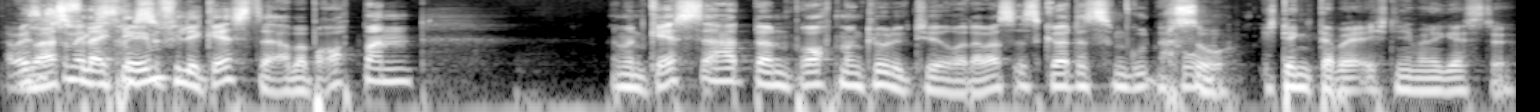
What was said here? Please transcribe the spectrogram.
Aber ist du hast vielleicht nicht extrem? so viele Gäste, aber braucht man, wenn man Gäste hat, dann braucht man Klolektüre, oder was? Ist, gehört das zum guten Ach Ton? so, ich denke dabei echt nicht an meine Gäste.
